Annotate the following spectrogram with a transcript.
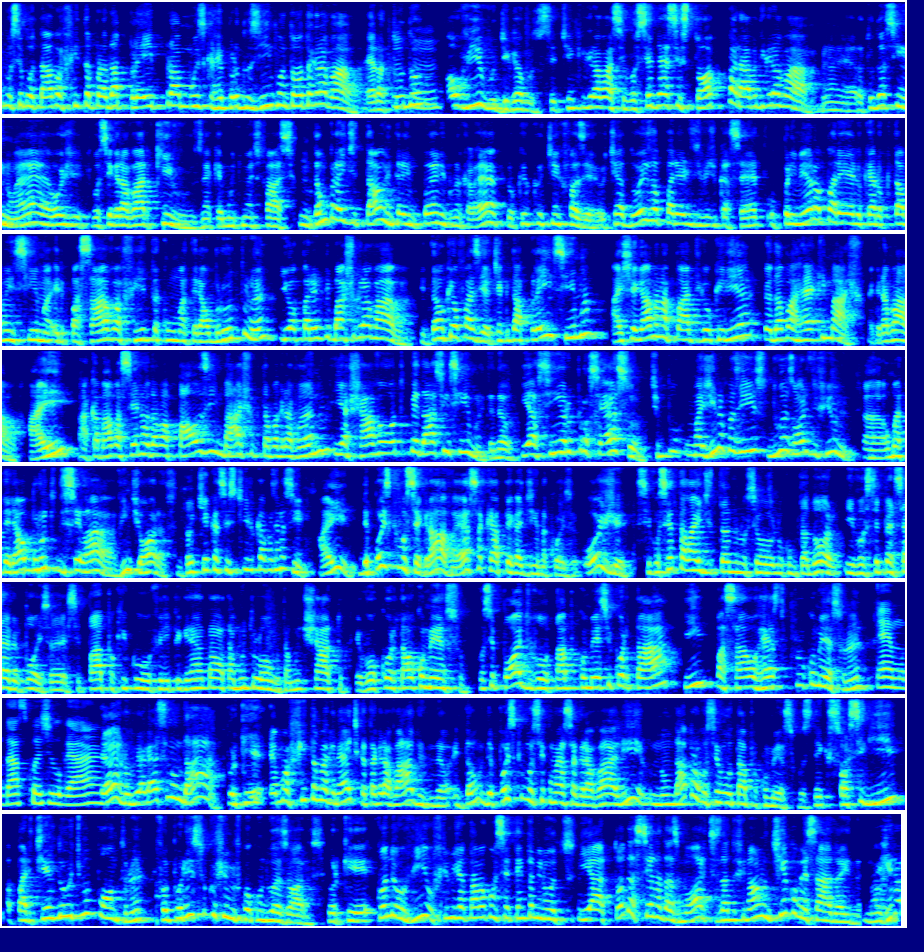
você botava a fita para dar play para a música reproduzir enquanto a outra gravava. Era tudo uhum. ao vivo, digamos. Você tinha que gravar. Se você desse stop, parava de gravar. Né? Era tudo assim, não é hoje você gravar arquivos, né? Que é muito mais fácil. Então, para editar, eu entrei em pânico naquela época. O que, que eu tinha que fazer? Eu tinha dois aparelhos de videocassete. O primeiro aparelho, que era o que estava em cima, ele passava a fita com o material bruto, né? E o aparelho de baixo gravava. Então, o que eu fazia? Eu tinha que dar play em cima, aí chegava na parte que eu queria, eu dava rec embaixo, aí gravava. Aí acabava a cena, eu dava pause embaixo que estava gravando e achava outro pedaço em cima, entendeu? E assim era o processo. Tipo, imagina fazer isso, duas horas de filme. Uh, o material bruto de, sei lá, 20 horas. Então eu tinha que assistir e ficar fazendo assim. Aí, depois que você grava, essa que é a pegadinha da coisa. Hoje, se você tá lá editando no seu no computador e você percebe, pô, esse papo aqui com o Felipe Guerra tá, tá muito longo, tá muito chato, eu vou cortar o começo. Você pode voltar pro começo e cortar e passar o resto pro começo, né? É, mudar as coisas de lugar. É, no VHS não dá, porque é uma fita magnética, tá gravado, entendeu? Então, depois que você começa a gravar ali, não dá para você voltar pro começo. Você tem que só seguir a partir do último ponto, né? Foi por isso que o filme ficou com duas horas. Porque quando eu vi, o filme já tava com 70 minutos. E a, toda a cena das mortes lá do final não tinha começado ainda. Imagina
